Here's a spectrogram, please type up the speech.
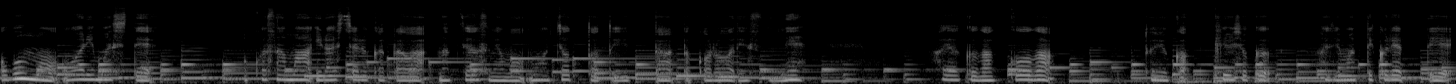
お盆も終わりましてお子様いらっしゃる方は夏休みももうちょっとといったところですね。早く学校がというか給食始まってくれって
